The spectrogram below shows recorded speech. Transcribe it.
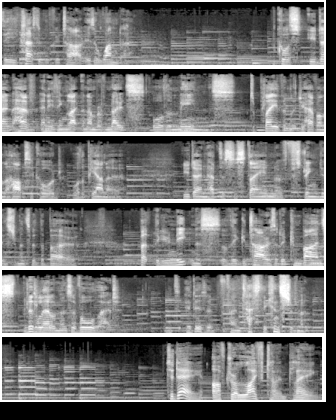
The classical guitar is a wonder. Of course, you don't have anything like the number of notes or the means to play them that you have on the harpsichord or the piano. You don't have the sustain of stringed instruments with the bow. But the uniqueness of the guitar is that it combines little elements of all that. It's, it is a fantastic instrument. Today, after a lifetime playing,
